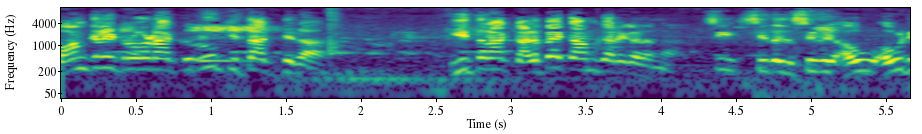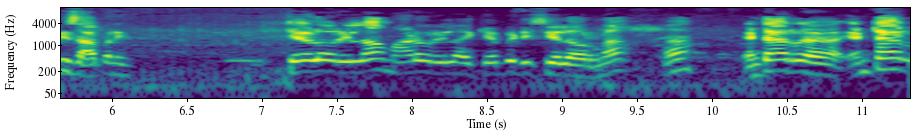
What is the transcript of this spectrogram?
ಕಾಂಕ್ರೀಟ್ ರೋಡ್ ಹಾಕಿದ್ರು ಕಿತ್ತಾಕ್ತೀರಾ? ಈ ತರ ಕಳಪೆ ಕಾಮಗಾರಿಗಳನ್ನ, ಸಿ ಔಟ್ ಇಸ್ ಆಪನಿಂಗ್ ಕೇಳೋರಿಲ್ಲ, ಮಾಡೋರಿಲ್ಲ K P T C L ಅವ್ರನ್ನ entire entire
